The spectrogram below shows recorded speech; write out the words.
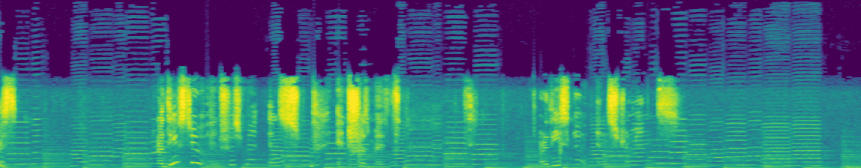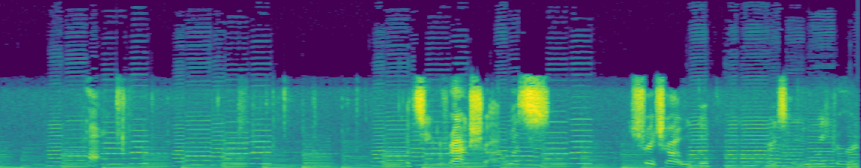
Mm. Are these new instrument ins- instruments? Are these new instruments? Huh. Let's see, crack shot. What's straight shot with good breaks in the weaker?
